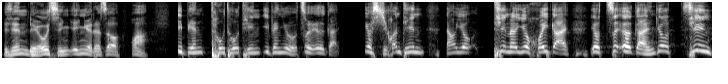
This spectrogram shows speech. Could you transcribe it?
以前流行音乐的时候，哇，一边偷偷听，一边又有罪恶感，又喜欢听，然后又听了又悔改，又罪恶感，又听，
